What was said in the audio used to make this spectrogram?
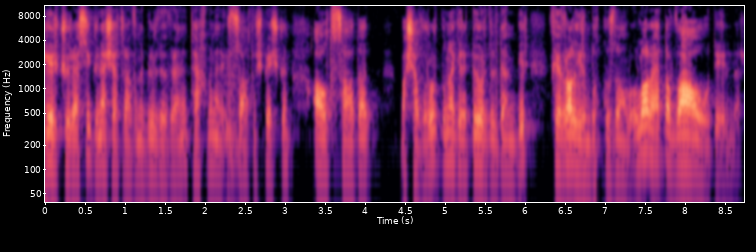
yer kürəsi günəş ətrafında bir dövrəni təxminən 365 gün 6 saata başa vurur. Buna görə 4 ildən bir fevral 29-dan olur. Onlar hətta vau deyirlər.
